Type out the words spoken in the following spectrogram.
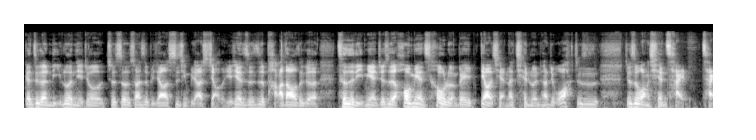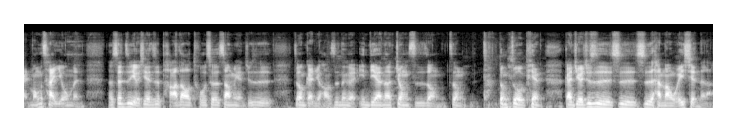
跟这个理论，也就就是算是比较事情比较小的。有些人甚至爬到这个车子里面，就是后面后轮被吊起来，那前轮他就哇，就是就是往前踩踩猛踩油门。那甚至有些人是爬到拖车上面，就是这种感觉，好像是那个印第安纳琼斯这种这种动作片，感觉就是是是还蛮危险的啦。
